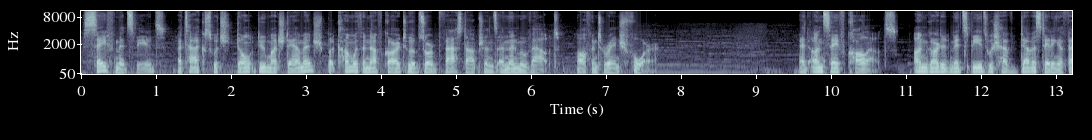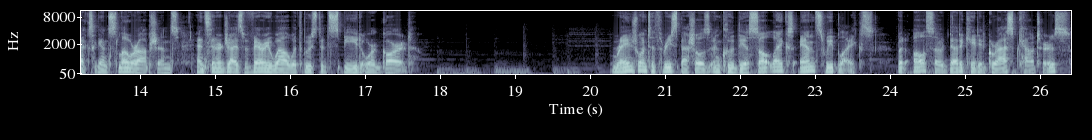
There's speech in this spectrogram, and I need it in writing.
Safe midspeeds, attacks which don't do much damage but come with enough guard to absorb fast options and then move out, often to range 4. And unsafe callouts, unguarded mid-speeds which have devastating effects against slower options, and synergize very well with boosted speed or guard. Range 1 to 3 specials include the Assault Likes and Sweep Likes, but also dedicated grasp counters,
